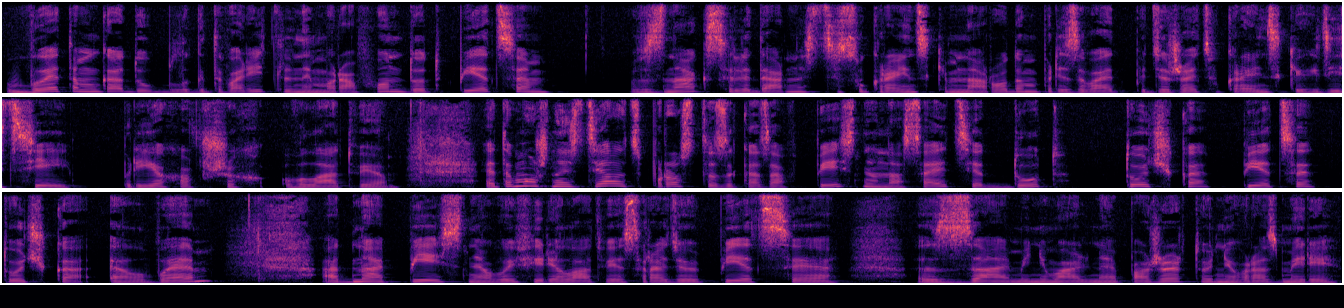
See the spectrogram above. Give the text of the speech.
В этом году благотворительный марафон «Дот Пеца» в знак солидарности с украинским народом призывает поддержать украинских детей, приехавших в Латвию. Это можно сделать, просто заказав песню на сайте dot pece.lv. Одна песня в эфире Латвии с радио Пеце за минимальное пожертвование в размере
